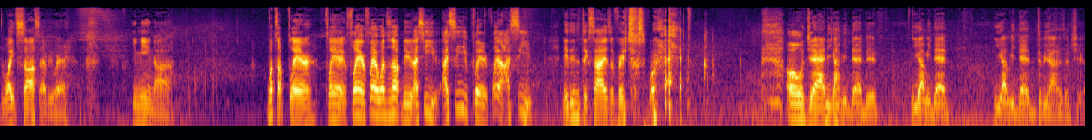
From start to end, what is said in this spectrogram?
white sauce everywhere. you mean, uh... What's up, Flair? Flair, Flair, Flair, what's up, dude? I see you. I see you, Flair. Flair, I see you. Nathan's dick size of Rachel's forehead. oh, Jad, you got me dead, dude. You got me dead you got me dead to be honest with you.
